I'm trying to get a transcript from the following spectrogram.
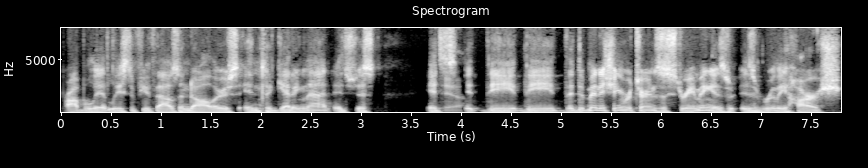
probably at least a few thousand dollars into getting that. It's just it's Yeah. it, the the the diminishing returns of streaming is is really harsh.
